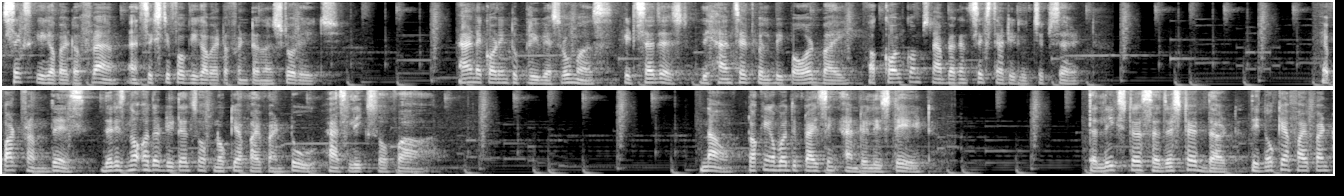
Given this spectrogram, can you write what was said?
6GB of RAM and 64GB of internal storage. And according to previous rumors, it suggests the handset will be powered by a Qualcomm Snapdragon 632 chipset. Apart from this, there is no other details of Nokia 5.2 has leaked so far. Now, talking about the pricing and release date. The leakster suggested that the Nokia 5.2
